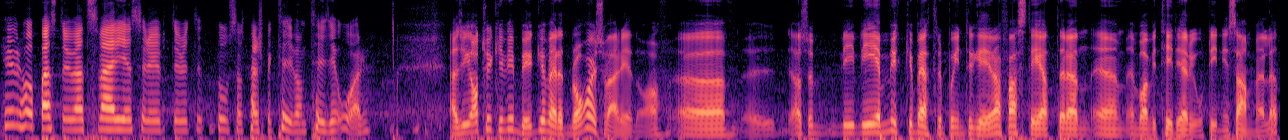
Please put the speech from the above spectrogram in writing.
Hur hoppas du att Sverige ser ut ur ett bostadsperspektiv om tio år? Alltså jag tycker vi bygger väldigt bra i Sverige idag. Uh, alltså vi, vi, är mycket bättre på att integrera fastigheter än, uh, än vad vi tidigare gjort in i samhället.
